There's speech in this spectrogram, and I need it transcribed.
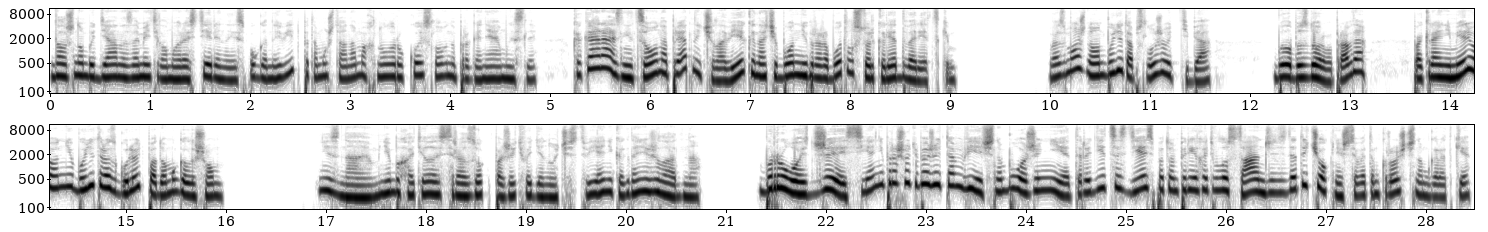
Должно быть, Диана заметила мой растерянный и испуганный вид, потому что она махнула рукой, словно прогоняя мысли. «Какая разница? Он опрятный человек, иначе бы он не проработал столько лет дворецким. Возможно, он будет обслуживать тебя. Было бы здорово, правда? По крайней мере, он не будет разгуливать по дому голышом». «Не знаю, мне бы хотелось разок пожить в одиночестве. Я никогда не жила одна». «Брось, Джесси, я не прошу тебя жить там вечно, боже, нет. Родиться здесь, потом переехать в Лос-Анджелес, да ты чокнешься в этом крошечном городке.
